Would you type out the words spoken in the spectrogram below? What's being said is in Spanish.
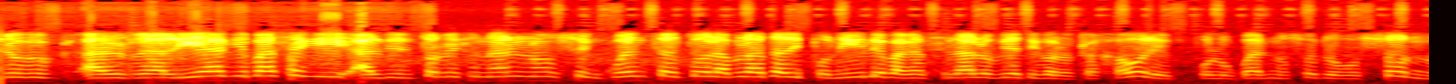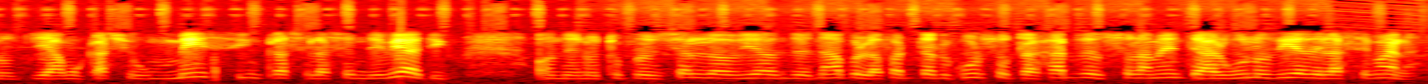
pero en realidad que pasa que al director regional no se encuentra toda la plata disponible para cancelar los viáticos a los trabajadores, por lo cual nosotros nos llevamos casi un mes sin cancelación de viáticos, donde nuestro provincial lo había ordenado por la falta de recursos trabajar solamente algunos días de la semana.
